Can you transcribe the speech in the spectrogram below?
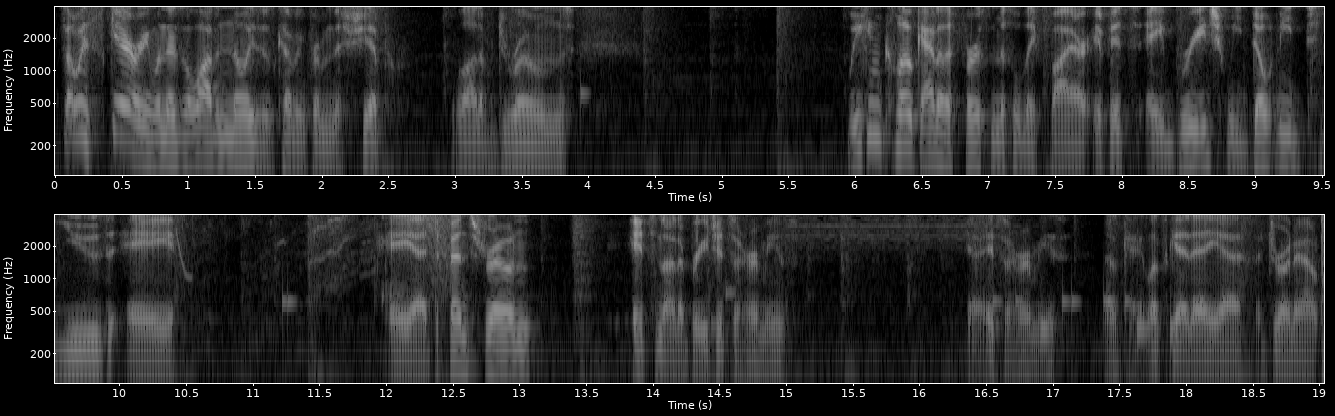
it's always scary when there's a lot of noises coming from the ship, a lot of drones. We can cloak out of the first missile they fire. If it's a breach, we don't need to use a, a, uh, defense drone. It's not a breach, it's a Hermes. Yeah, it's a Hermes. Okay, let's get a, uh, a drone out.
